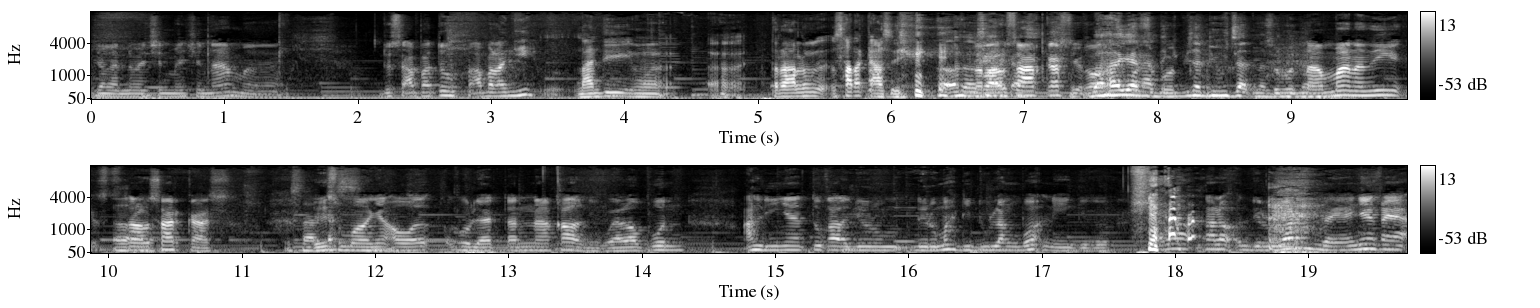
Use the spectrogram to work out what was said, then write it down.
Jangan mention mention nama. Terus apa tuh? Apalagi? nanti me- eh, terlalu sarkas sih Terlalu sarkas ya kalau Bahaya sebut- nanti bisa dihujat nanti. sebut kita. nama nanti terlalu sarkas. Sarkas. Jadi semuanya awal kelihatan nakal nih, walaupun ahlinya tuh kalau di, rum- di rumah didulang bok nih gitu. Kalau kalau di luar gayanya kayak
